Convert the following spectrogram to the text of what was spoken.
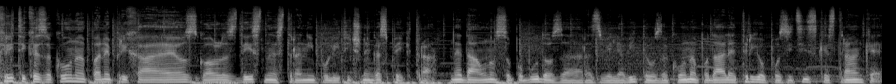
Kritike zakona pa ne prihajajo zgolj z desne strani političnega spektra. Nedavno so pobudo za razveljavitev zakona podale tri opozicijske stranke:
